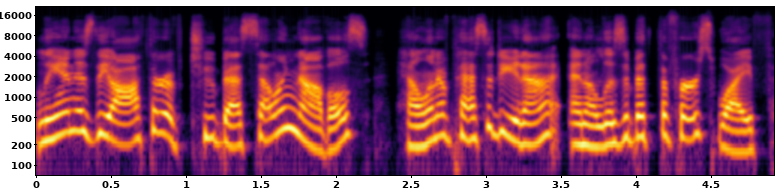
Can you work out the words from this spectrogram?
Lian is the author of two best selling novels, Helen of Pasadena and Elizabeth the First Wife,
